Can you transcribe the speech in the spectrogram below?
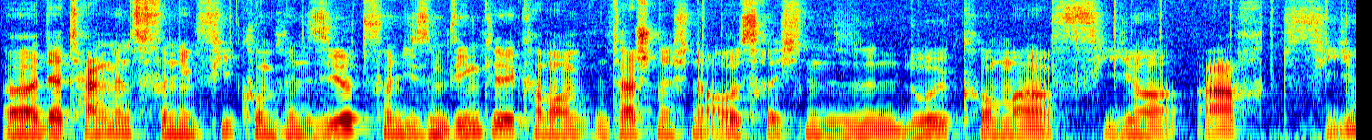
Äh, der Tangens von dem Phi kompensiert von diesem Winkel kann man mit dem Taschenrechner ausrechnen, sind 0,484.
